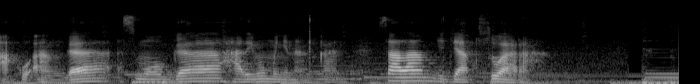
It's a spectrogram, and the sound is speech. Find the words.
Aku Angga, semoga harimu menyenangkan. Salam jejak suara. thank you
